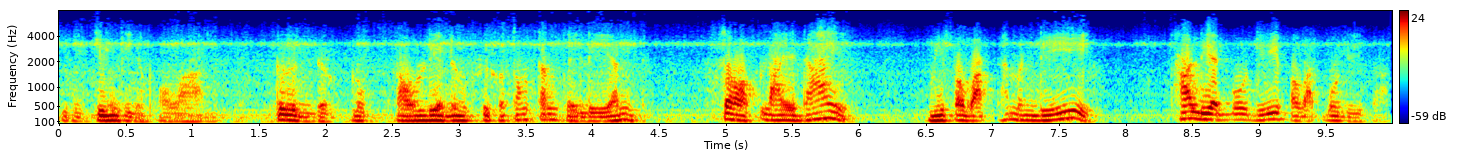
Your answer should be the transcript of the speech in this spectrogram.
จริงๆที่อย่างพอวานตื่นดึกลุกเราเรียนหนังสือก็ต้องตั้งใจเรียน สอบรายได้ มีประวัติให้มันดี ถ้าเรียนโบดีประวัติโบดีแบบ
